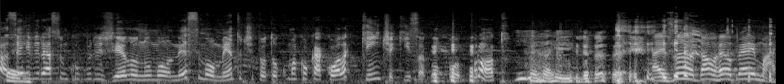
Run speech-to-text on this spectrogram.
Ah, Se ele virasse um cubo de gelo no nesse momento, tipo, eu tô com uma Coca-Cola quente aqui, sacou? Pô, pronto. Aí, né? Aí, Zan, dá um help aí, macho.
